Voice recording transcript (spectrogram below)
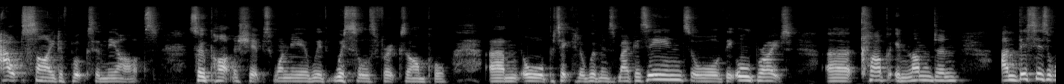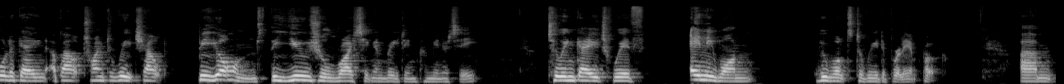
outside of books and the arts. So partnerships one year with Whistles, for example, um, or particular women's magazines, or the AllBright uh, Club in London. And this is all again about trying to reach out beyond the usual writing and reading community to engage with anyone who wants to read a brilliant book. Um,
